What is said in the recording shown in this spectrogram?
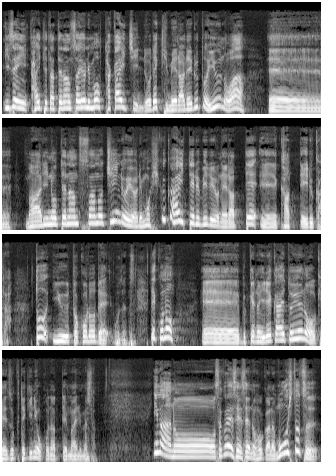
以前入ってたテナントさんよりも高い賃料で決められるというのは、えー、周りのテナントさんの賃料よりも低く入っているビルを狙って、えー、買っているからというところでございます。で、この、えー、物件の入れ替えというのを継続的に行ってまいりました。今、あの、桜井先生の方からもう一つ、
